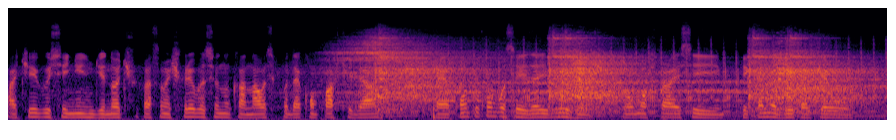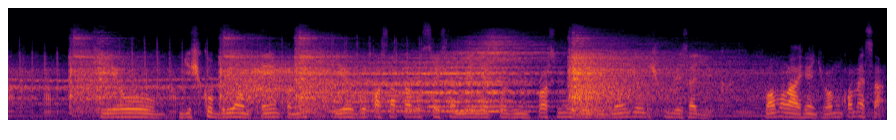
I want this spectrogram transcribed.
ative o sininho de notificação, inscreva-se no canal se puder compartilhar. É, conto com vocês aí, viu gente? Vou mostrar esse pequena dica que eu que eu descobri há um tempo, né? E eu vou passar para vocês também depois no próximo vídeo de onde eu descobri essa dica. Vamos lá, gente, vamos começar.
